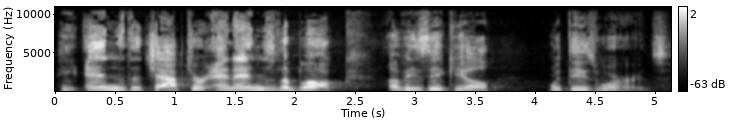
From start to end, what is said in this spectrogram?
he ends the chapter and ends the book of Ezekiel with these words.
